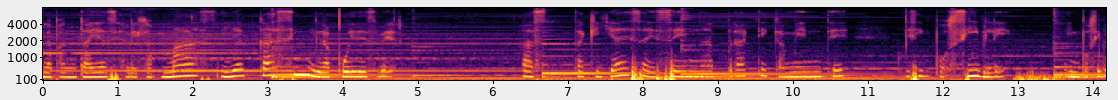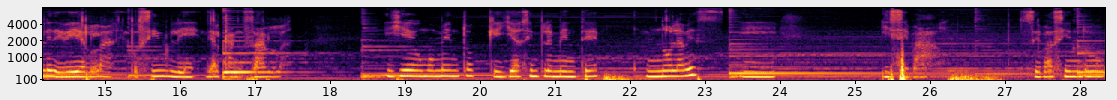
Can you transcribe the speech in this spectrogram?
La pantalla se aleja más y ya casi ni la puedes ver. Hasta que ya esa escena prácticamente es imposible, imposible de verla, imposible de alcanzarla y llega un momento que ya simplemente no la ves y, se va, se va haciendo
